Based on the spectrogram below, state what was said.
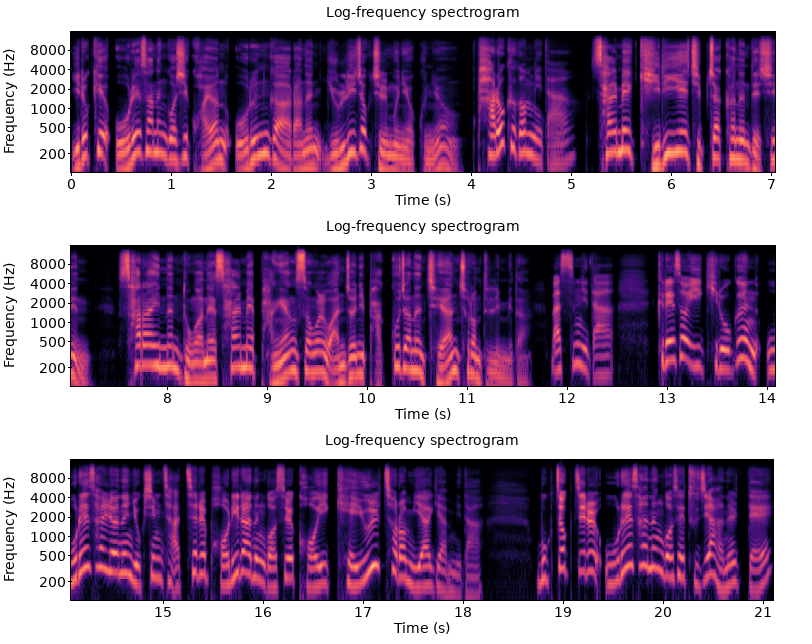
이렇게 오래 사는 것이 과연 옳은가라는 윤리적 질문이었군요. 바로 그겁니다. 삶의 길이에 집착하는 대신 살아있는 동안의 삶의 방향성을 완전히 바꾸자는 제안처럼 들립니다. 맞습니다. 그래서 이 기록은 오래 살려는 욕심 자체를 버리라는 것을 거의 계율처럼 이야기합니다. 목적지를 오래 사는 것에 두지 않을 때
